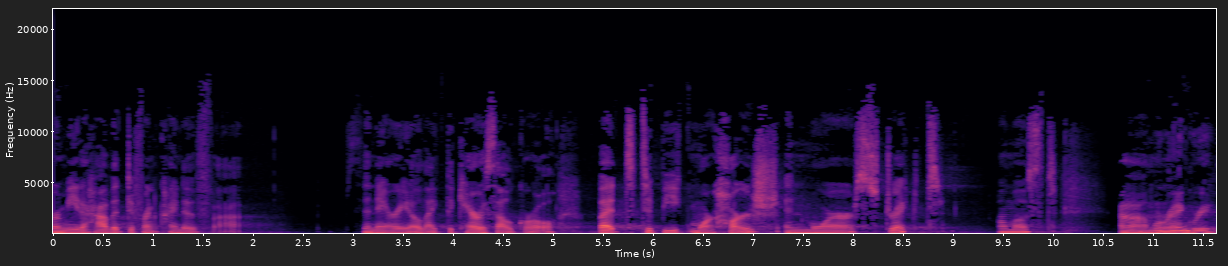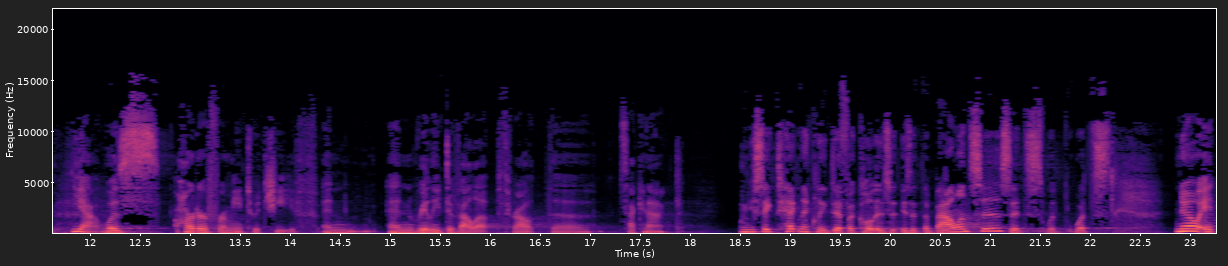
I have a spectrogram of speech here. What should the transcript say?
for me to have a different kind of uh, scenario like the carousel girl, but to be more harsh and more strict, almost. Um, more angry. Yeah, was harder for me to achieve and and really develop throughout the second act. When you say technically difficult, is it, is it the balances? It's what, what's no, it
